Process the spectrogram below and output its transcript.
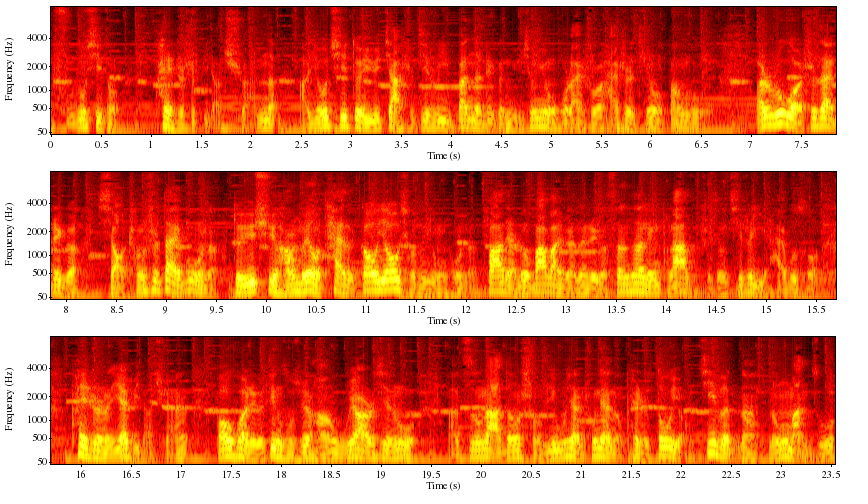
辅助系统配置是比较全的啊，尤其对于驾驶技术一般的这个女性用户来说，还是挺有帮助的。而如果是在这个小城市代步呢，对于续航没有太高要求的用户呢，八点六八万元的这个三三零 Plus 车型其实也还不错，配置呢也比较全，包括这个定速巡航、无钥匙进入啊、自动大灯、手机无线充电等配置都有，基本呢能满足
